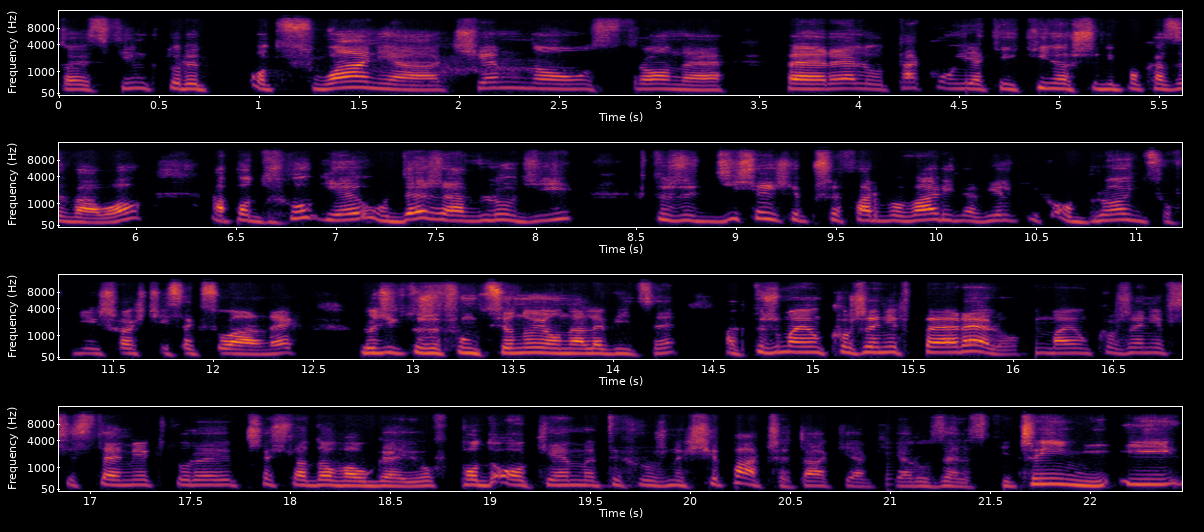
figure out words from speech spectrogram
to jest film, który odsłania ciemną stronę PRL-u, taką, jakiej kino jeszcze nie pokazywało, a po drugie uderza w ludzi, którzy dzisiaj się przefarbowali na wielkich obrońców mniejszości seksualnych, ludzi, którzy funkcjonują na lewicy, a którzy mają korzenie w PRL-u, mają korzenie w systemie, który prześladował gejów pod okiem tych różnych siepaczy, tak jak Jaruzelski czy inni. I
